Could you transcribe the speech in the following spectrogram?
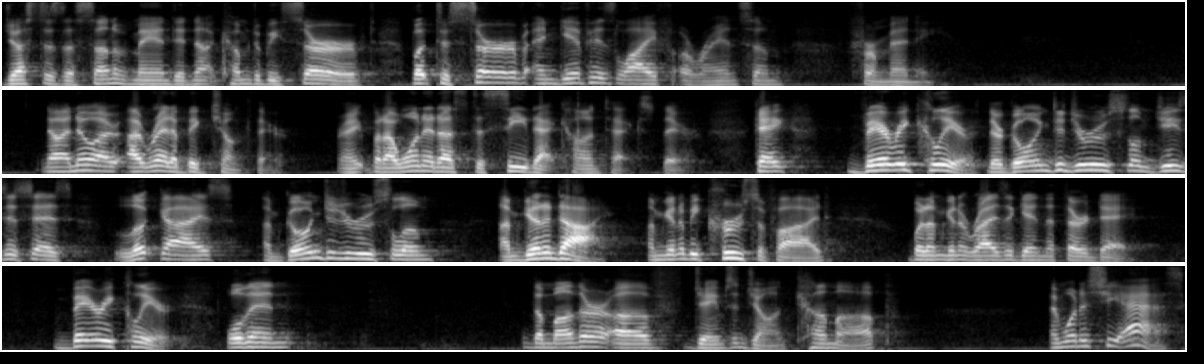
Just as the Son of Man did not come to be served, but to serve and give his life a ransom for many. Now, I know I, I read a big chunk there right? But I wanted us to see that context there. Okay? Very clear. They're going to Jerusalem. Jesus says, Look, guys, I'm going to Jerusalem. I'm going to die. I'm going to be crucified, but I'm going to rise again the third day. Very clear. Well, then, the mother of James and John come up, and what does she ask?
